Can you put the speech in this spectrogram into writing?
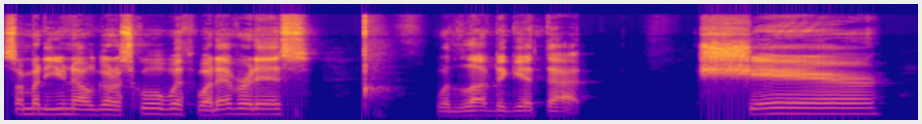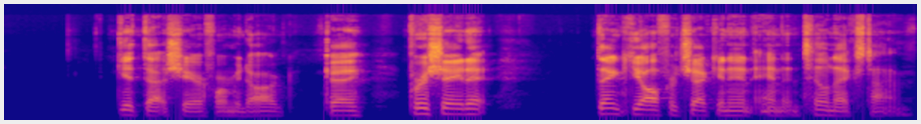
somebody you know go to school with, whatever it is, would love to get that share. Get that share for me, dog. Okay. Appreciate it. Thank you all for checking in, and until next time.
